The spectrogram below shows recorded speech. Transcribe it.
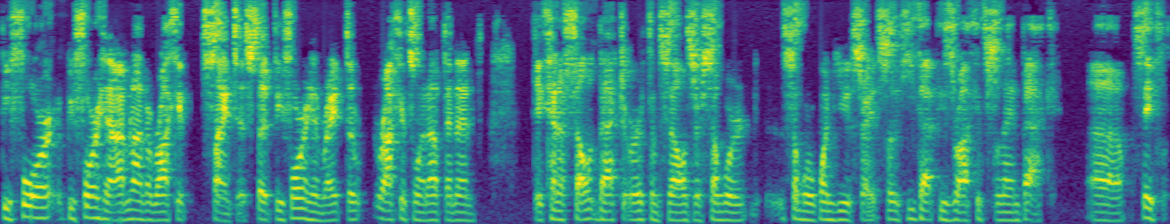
before before him, I'm not a rocket scientist, but before him, right, the rockets went up and then they kind of fell back to Earth themselves or somewhere somewhere one use, right? So he got these rockets to land back uh, safely,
